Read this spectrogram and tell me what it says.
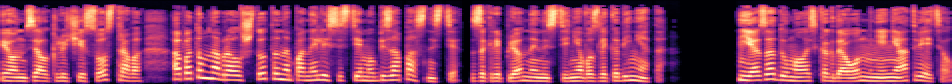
и он взял ключи с острова, а потом набрал что-то на панели системы безопасности, закрепленной на стене возле кабинета. Я задумалась, когда он мне не ответил.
